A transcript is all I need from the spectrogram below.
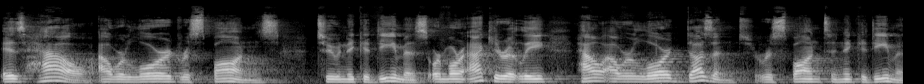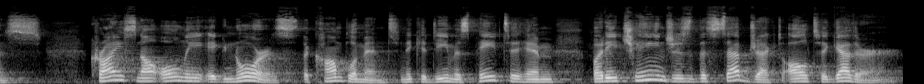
is how our Lord responds to Nicodemus, or more accurately, how our Lord doesn't respond to Nicodemus. Christ not only ignores the compliment Nicodemus paid to him, but he changes the subject altogether.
